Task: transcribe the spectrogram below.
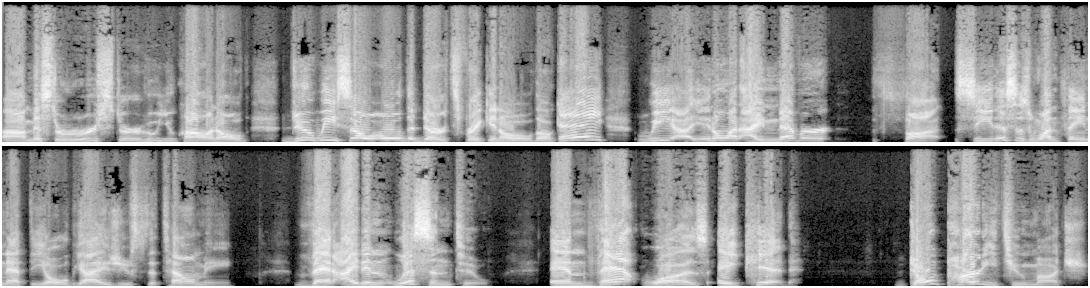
Uh, Mr. Rooster, who you calling old? Do we so old? The dirt's freaking old, okay? We, uh, you know what? I never thought. See, this is one thing that the old guys used to tell me that I didn't listen to. And that was a kid. Don't party too much.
